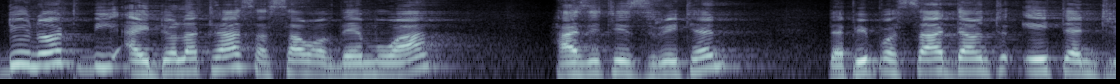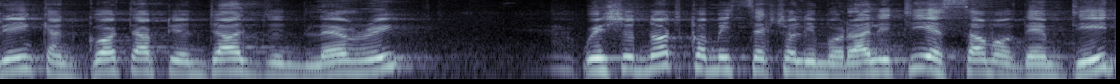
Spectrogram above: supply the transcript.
Do not be idolaters as some of them were, as it is written. The people sat down to eat and drink and got up to indulge in revelry. We should not commit sexual immorality as some of them did,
